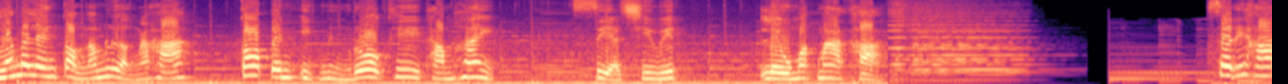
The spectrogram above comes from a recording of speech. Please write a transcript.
และมะเร็งต่อมน้ำเหลืองนะคะ ก็เป็นอีกหนึ่งโรคที่ทำให้เสียชีวิตเร็วมาก ๆ ค่ะ สวัสดีค่ะ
